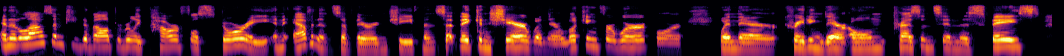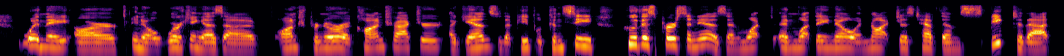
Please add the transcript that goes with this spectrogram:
and it allows them to develop a really powerful story and evidence of their achievements that they can share when they're looking for work or when they're creating their own presence in this space when they are, you know, working as a entrepreneur, a contractor, again, so that people can see who this person is and what and what they know, and not just have them speak to that,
